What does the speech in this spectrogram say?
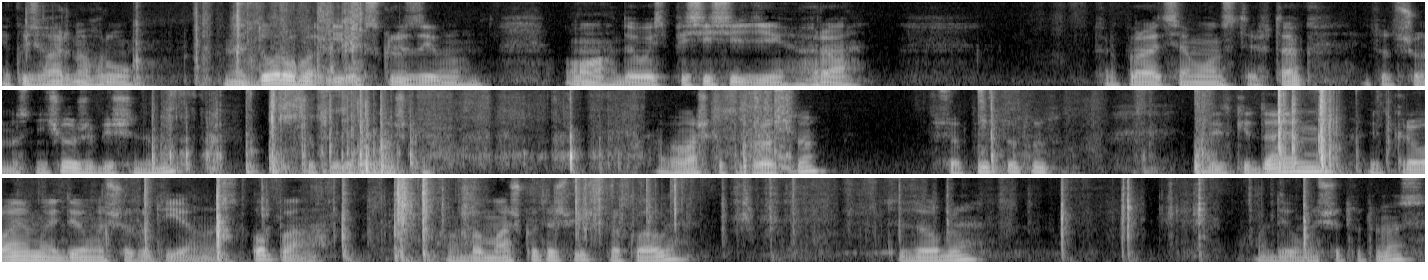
якусь гарну гру. Недорого і ексклюзивно. О, дивись, PCCD, гра. Корпорація монстрів, так? І тут що, у нас нічого вже більше нема? Що це за бумажка? Бумажка це просто. Все, пусто тут. Відкидаємо, відкриваємо і дивимося, що тут є у нас. Опа! Бумажку теж від проклали. Це добре. Дивимося, що тут у нас.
